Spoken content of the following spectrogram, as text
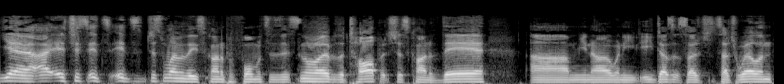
Yeah, it's just it's it's just one of these kind of performances. It's not over the top. It's just kind of there. Um, you know, when he, he does it such such well, and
